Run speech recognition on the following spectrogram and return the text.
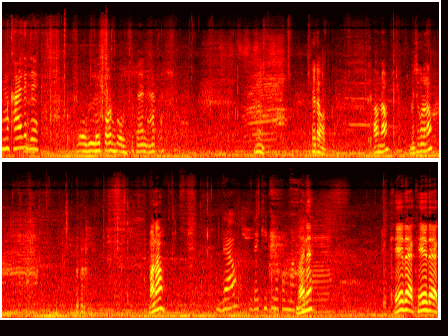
আমার খাওয়া গেছে। বললে পর বলছে না। হুম এই দেখো খাও নাও বেশি করে নাও। মা নাও। দাও। দেখি কীরকম মা ভাই নে। খেয়ে দেখ খেয়ে দেখ।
